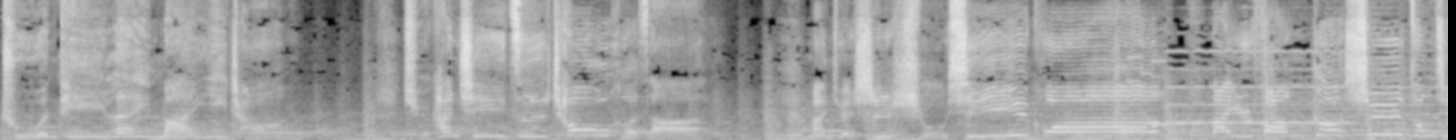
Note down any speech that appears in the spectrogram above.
初闻涕泪满衣裳，却看妻子愁何在？满卷诗书喜欲狂。白日放歌须纵酒，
